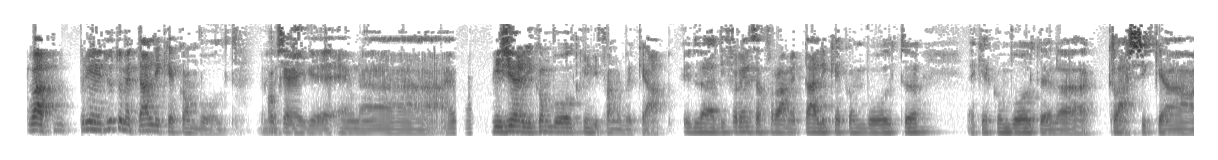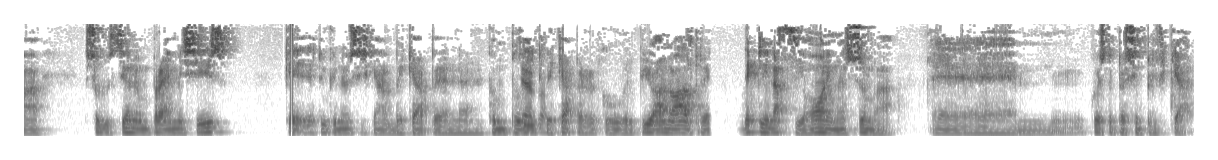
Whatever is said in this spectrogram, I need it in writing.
guarda, prima di tutto Metallic è Convolt, che è una, è una, visione di Convolt, quindi fanno backup. La differenza tra Metallic e Convolt è che Convolt è la classica soluzione on-premises, che tu che non si chiama backup and complete, certo. backup and recovery, più hanno altre declinazioni, ma insomma eh, questo per semplificare.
